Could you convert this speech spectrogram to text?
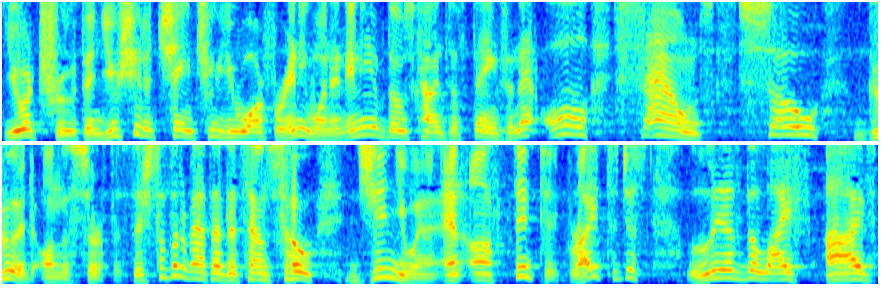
your truth, and you shouldn't change who you are for anyone, and any of those kinds of things. And that all sounds so good on the surface. There's something about that that sounds so genuine and authentic, right? To just live the life I've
